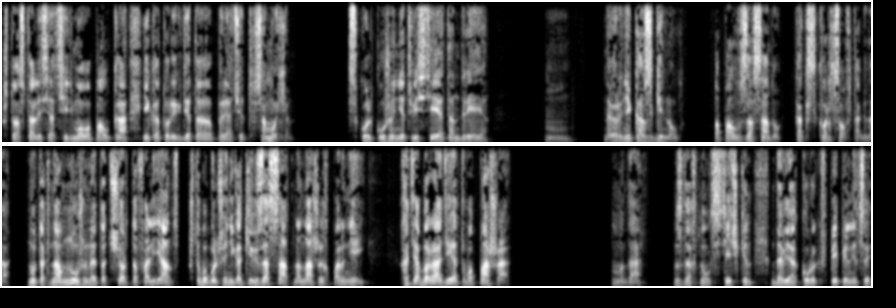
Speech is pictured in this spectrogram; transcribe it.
что остались от седьмого полка и который где-то прячет Самохин. Сколько уже нет вестей от Андрея? Наверняка сгинул. Попал в засаду, как Скворцов тогда. Ну так нам нужен этот чертов альянс, чтобы больше никаких засад на наших парней. Хотя бы ради этого, Паша. Ну да, вздохнул Стечкин, давя окурок в пепельнице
